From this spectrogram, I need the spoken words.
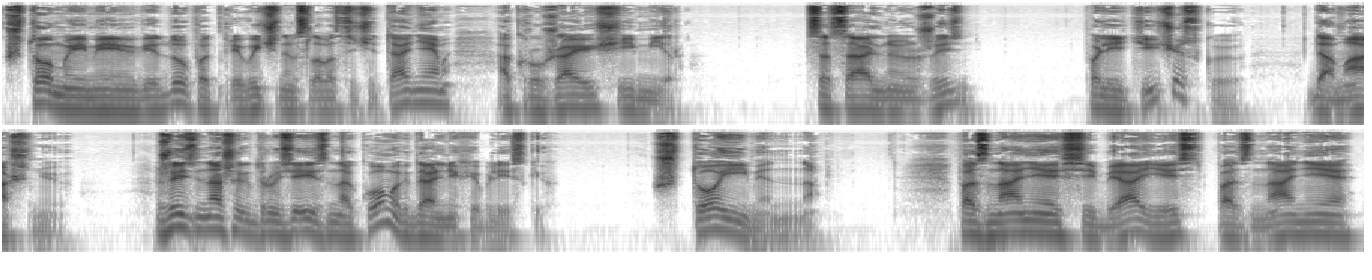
Что мы имеем в виду под привычным словосочетанием «окружающий мир»? Социальную жизнь? Политическую? Домашнюю? Жизнь наших друзей и знакомых, дальних и близких? Что именно? Познание себя есть познание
